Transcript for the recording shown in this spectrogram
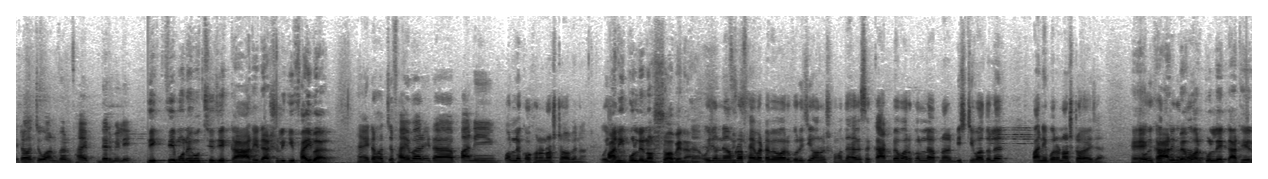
এটা হচ্ছে ওয়ান পয়েন্ট ফাইভ দেড় মিলি। দেখতে মনে হচ্ছে যে কাঠ এটা আসলে কি ফাইবার? হ্যাঁ এটা হচ্ছে ফাইবার এটা পানি পড়লে কখনো নষ্ট হবে না। ওই পানি পড়লে নষ্ট হবে না। হ্যাঁ, ওই জন্য আমরা ফাইবারটা ব্যবহার করেছি। অনেক সময় দেখা গেছে কাঠ ব্যবহার করলে আপনার বৃষ্টি বাদলে পানি পরে নষ্ট হয়ে যায়। হ্যাঁ কাঠ ব্যবহার করলে কাঠের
